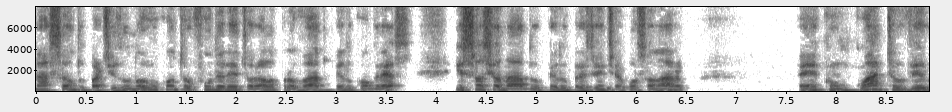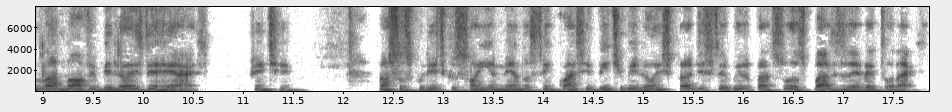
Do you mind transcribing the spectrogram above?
na ação do Partido Novo contra o fundo eleitoral aprovado pelo Congresso e sancionado pelo presidente Jair Bolsonaro é, com 4,9 bilhões de reais. Gente, nossos políticos só em emendas têm quase 20 bilhões para distribuir para suas bases eleitorais.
